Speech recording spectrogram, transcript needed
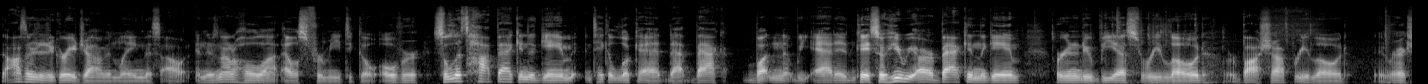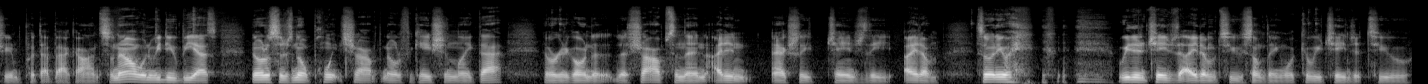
the author did a great job in laying this out, and there's not a whole lot else for me to go over. So let's hop back into the game and take a look at that back button that we added. Okay, so here we are back in the game. We're going to do BS reload or Boss Shop reload and we're actually going to put that back on. So now when we do BS, notice there's no point shop notification like that. And we're going to go into the shops and then I didn't actually change the item. So anyway, we didn't change the item to something. What can we change it to?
